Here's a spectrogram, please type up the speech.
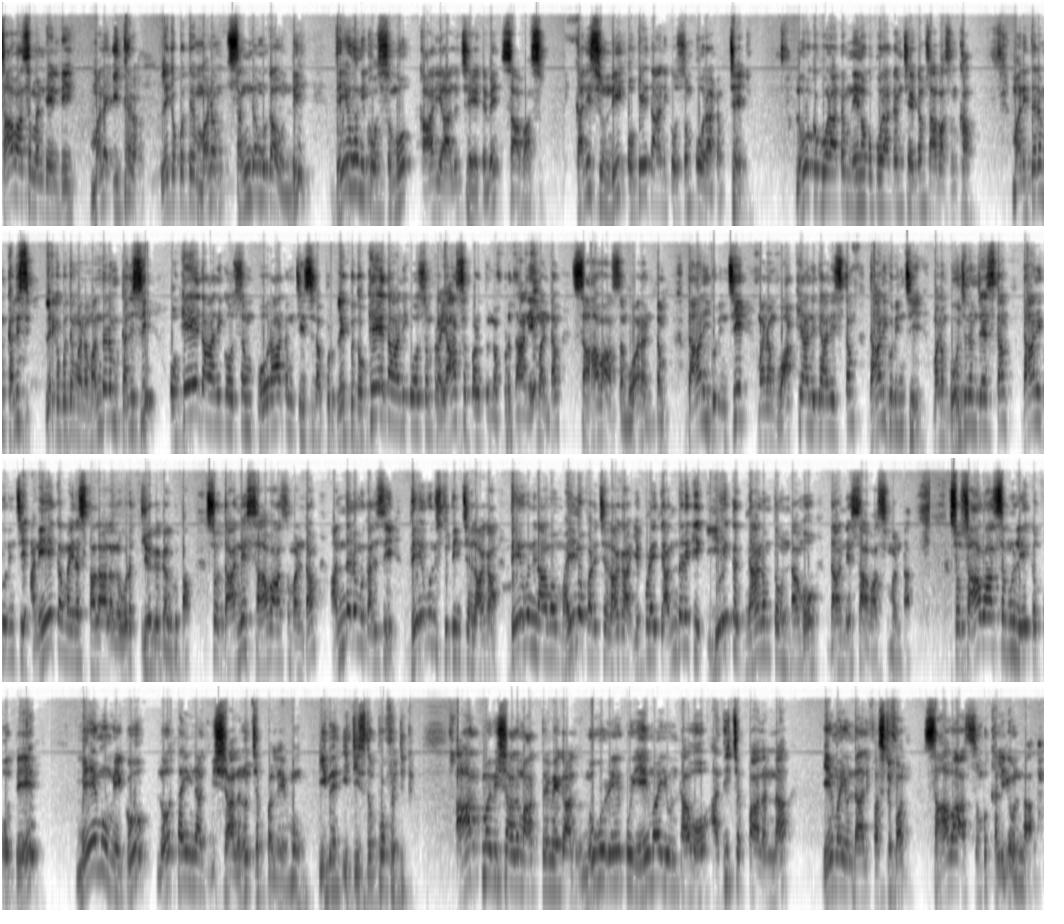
సావాసం అంటే ఏంటి? మన ఇద్దరం లేకపోతే మనం సంగముగా ఉండి దేవుని కోసము కార్యాలు చేయటమే సావాసం. కలిసి ఉండి ఒకే దాని కోసం పోరాటం చేయటం. నువ్వు ఒక పోరాటం నేను ఒక పోరాటం చేయటం సావాసం కాదు. మనిద్దరం కలిసి లేకపోతే మనం అందరం కలిసి ఒకే దాని కోసం పోరాటం చేసినప్పుడు లేకపోతే ఒకే దాని కోసం ప్రయాస పడుతున్నప్పుడు దాని ఏమంటాం? సావాసము అని అంటాం. దాని గురించి మనం వాక్యాన్ని ధ్యానిస్తాం దాని గురించి మనం భోజనం చేస్తాం దాని గురించి అనేకమైన స్థలాలలో కూడా తిరగగలుగుతాం. సో దాన్నే సావాసం అంటాం. అందరము కలిసి దేవుని స్థుతించేలాగా దేవుని నామం మహిమపరిచేలాగా ఎప్పుడైతే అందరికీ ఏక జ్ఞానంతో ఉంటామో దాన్నే సావాసం అంటాం. సో సావాసము లేకపోతే మేము మీకు లోతైన విషయాలను చెప్పలేము. Even it is the prophetic ఆత్మ విషయాలు మాత్రమే కాదు నువ్వు రేపు ఏమై ఉంటావో అది చెప్పాలన్నా ఏమై ఉండాలి? ఫస్ట్ ఆఫ్ ఆల్ సావాసము కలిగి ఉండాలి?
